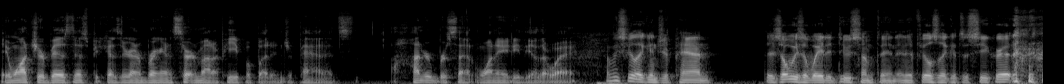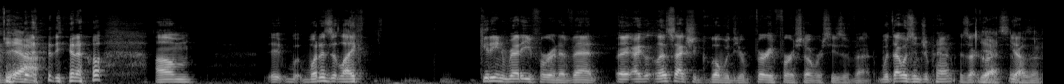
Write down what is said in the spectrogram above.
they want your business because they're going to bring in a certain amount of people, but in Japan it's 100% 180 the other way. I always feel like in Japan, there's always a way to do something, and it feels like it's a secret. Yeah. you know, um, it, what is it like getting ready for an event? I, I- let's actually go with your very first overseas event. What that was in Japan? Is that correct? Yes, in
